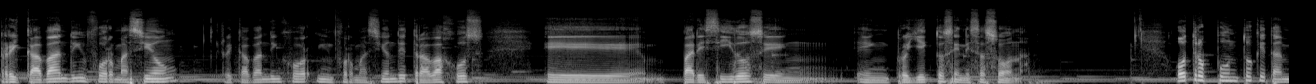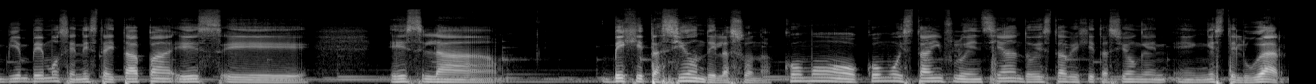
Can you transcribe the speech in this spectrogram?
recabando información, recabando información de trabajos eh, parecidos en, en, proyectos en esa zona. Otro punto que también vemos en esta etapa es, es la vegetación de la zona, cómo, cómo está influenciando esta vegetación en, este lugar,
